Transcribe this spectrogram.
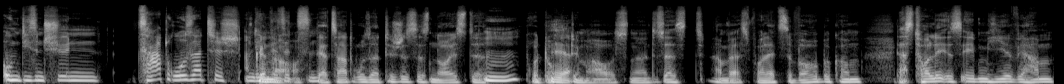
um diesen schönen zartrosa Tisch, an dem genau, wir sitzen. Der zartrosa Tisch ist das neueste mhm. Produkt ja. im Haus. Ne? Das heißt, haben wir erst vorletzte Woche bekommen. Das Tolle ist eben hier, wir haben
